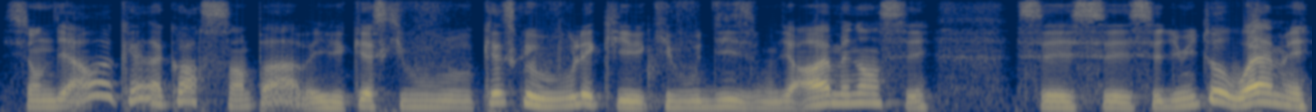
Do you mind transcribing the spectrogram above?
si on te dit ah ok d'accord sympa, qu'est-ce que vous qu'est-ce que vous voulez qu'ils vous disent? Ils vont dire ah mais non c'est c'est du mytho, ouais mais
